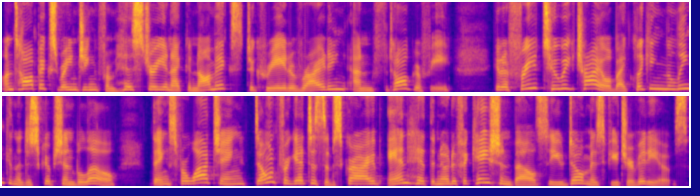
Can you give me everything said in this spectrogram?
on topics ranging from history and economics to creative writing and photography. Get a free two week trial by clicking the link in the description below. Thanks for watching. Don't forget to subscribe and hit the notification bell so you don't miss future videos.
